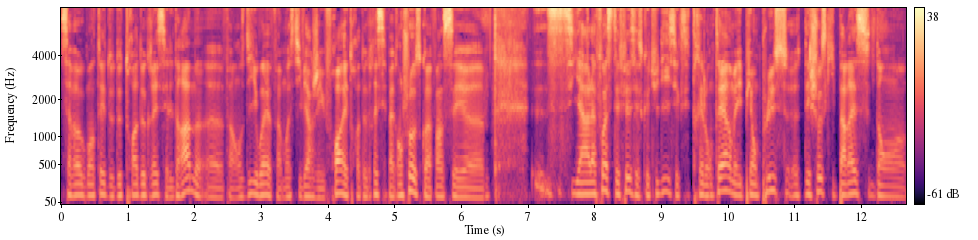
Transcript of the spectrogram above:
ça va augmenter de 2-3 degrés, c'est le drame. Euh, enfin, on se dit, ouais, enfin, moi cet hiver j'ai eu froid et 3 degrés, c'est pas grand chose, quoi. Enfin, c'est. Euh, il y a à la fois cet effet, c'est ce que tu dis, c'est que c'est très long terme, et puis en plus, des choses qui paraissent dans.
